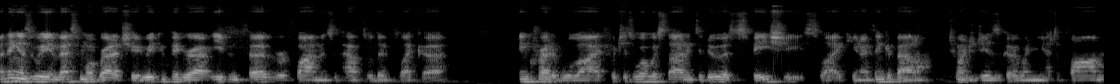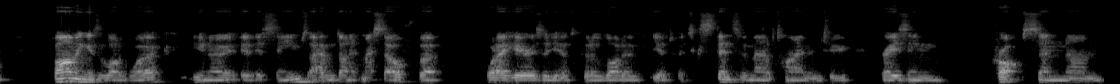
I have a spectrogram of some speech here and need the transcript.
I think as we invest more gratitude we can figure out even further refinements of how to live like a incredible life which is what we're starting to do as a species. Like you know think about 200 years ago when you had to farm. Farming is a lot of work you know it, it seems. I haven't done it myself but what I hear is that you have to put a lot of, you have to put an extensive amount of time into raising crops and um,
